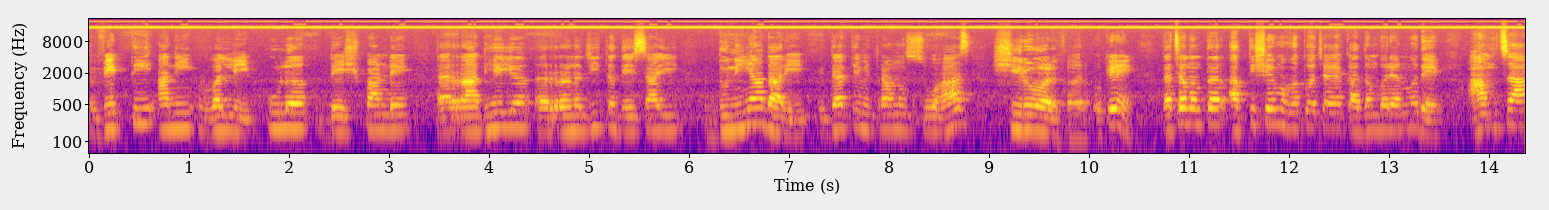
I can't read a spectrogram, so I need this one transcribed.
व्यक्ती आणि वल्ली पु ल देशपांडे राधेय रणजित देसाई दुनियादारी. विद्यार्थी मित्रांनो सुहास शिरवळकर. ओके? त्याच्यानंतर अतिशय महत्त्वाच्या या कादंबऱ्यांमध्ये आमचा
